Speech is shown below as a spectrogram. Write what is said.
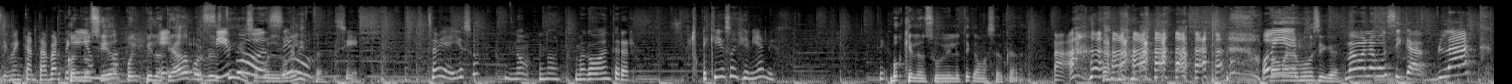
Sí, me encanta. Aparte que pues, piloteado por Bruce sí, por el sí, vocalista. Sí. ¿Sabía eso? No, no, me acabo de enterar. Es que ellos son geniales. Búsquelo en su biblioteca más cercana. Ah. Vamos a la música. Vamos a la música. Black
